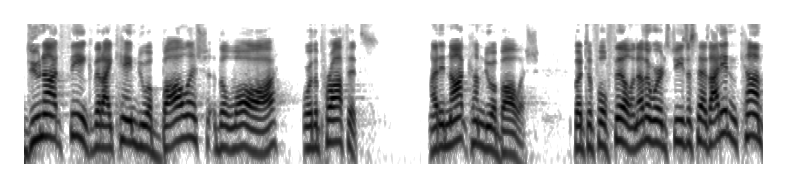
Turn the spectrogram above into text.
Do not think that I came to abolish the law or the prophets. I did not come to abolish, but to fulfill. In other words, Jesus says, I didn't come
